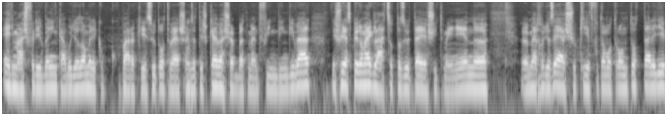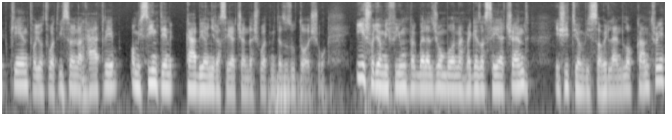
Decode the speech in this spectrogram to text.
egy-másfél évben inkább, hogy az Amerika kupára készült, ott versenyzett, és kevesebbet ment Findingivel, és hogy ez például meglátszott az ő teljesítményén, mert hogy az első két futamot rontott el egyébként, vagy ott volt viszonylag uh-huh. hátrébb, ami szintén kb. annyira szélcsendes volt, mint ez az utolsó. És hogy a mi fiunknak, Bered Zsombornak meg ez a szélcsend, és itt jön vissza, hogy landlock country,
